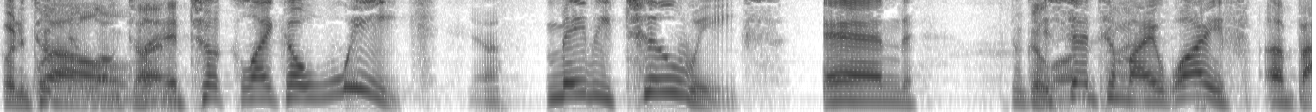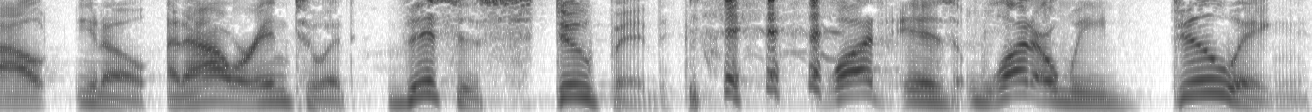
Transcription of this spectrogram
but it took well, a long time. It took like a week, Yeah. maybe two weeks. And Took a I long said to time. my wife about, you know, an hour into it, this is stupid. what is, what are we doing?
